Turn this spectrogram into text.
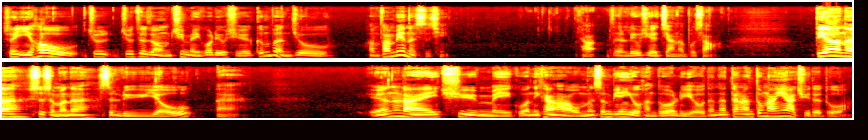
所以以后就就这种去美国留学根本就很方便的事情。好，这留学讲了不少。第二呢是什么呢？是旅游。哎，原来去美国，你看哈，我们身边有很多旅游的，那当然东南亚去的多，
